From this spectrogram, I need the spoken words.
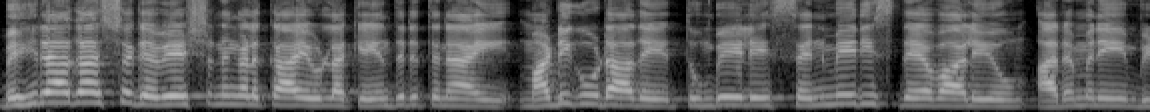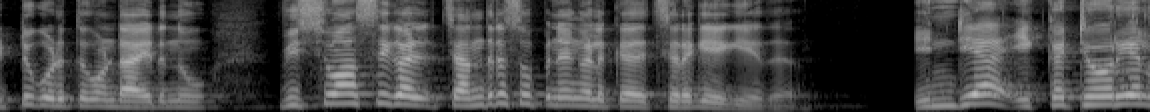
ബഹിരാകാശ ഗവേഷണങ്ങൾക്കായുള്ള കേന്ദ്രത്തിനായി മടികൂടാതെ തുമ്പയിലെ സെന്റ് മേരീസ് ദേവാലയവും അരമനയും വിട്ടുകൊടുത്തുകൊണ്ടായിരുന്നു വിശ്വാസികൾ ചന്ദ്രസ്വപ്നങ്ങൾക്ക് ചിറകേകിയത്. ഇന്ത്യ ഇക്വറ്റോറിയൽ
